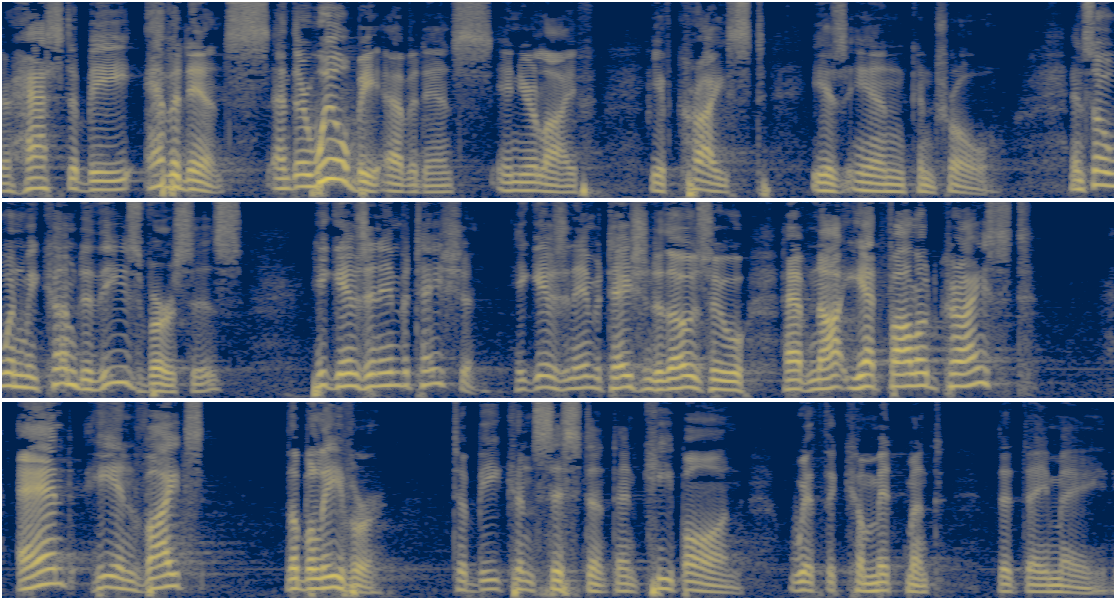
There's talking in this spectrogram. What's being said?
There has to be evidence, and there will be evidence in your life if Christ is in control. And so when we come to these verses, he gives an invitation. He gives an invitation to those who have not yet followed Christ, and he invites the believer to be consistent and keep on with the commitment that they made.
